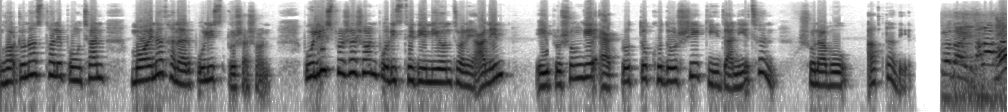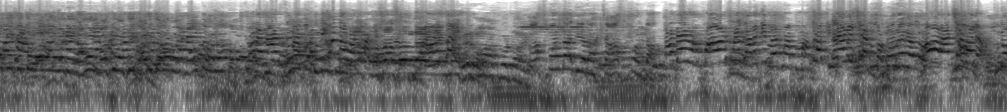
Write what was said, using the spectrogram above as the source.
ঘটনাস্থলে পৌঁছান ময়না থানার পুলিশ প্রশাসন। পুলিশ প্রশাসন পরিস্থিতি নিয়ন্ত্রণে আনেন। এই প্রসঙ্গে এক প্রত্যক্ষদর্শী কি জানিয়েছেন শোনাবো আপনাদের দায়ী কাউকে কিছু বলা যাবে না এমন বাকি বাকি গাড়ি চালাবে বলতে হবে প্রশাসন দায়ী একমাত্র আসপর্দা দিয়ে রাখছে আসপর্দা তাদের পার পে তারা কি মা- মাথা কিনে নিছেন তো মরে গেল আর আছে বলে কোনো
